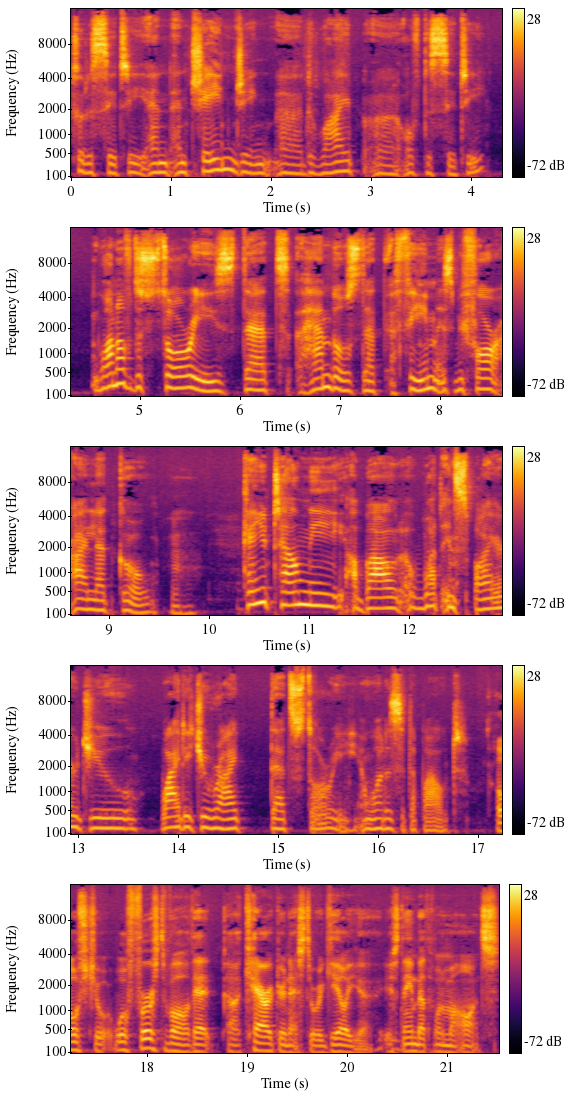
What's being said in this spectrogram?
to the city and, and changing uh, the vibe uh, of the city. One of the stories that handles that theme is Before I Let Go. Mm-hmm. Can you tell me about what inspired you? Why did you write that story and what is it about? Oh, sure. Well, first of all, that uh, character in that story, Galia, is named after one of my aunts.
